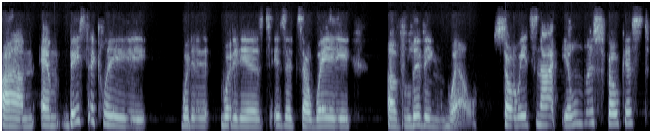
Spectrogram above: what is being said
Um, and basically, what it what it is is it's a way of living well. So it's not illness focused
